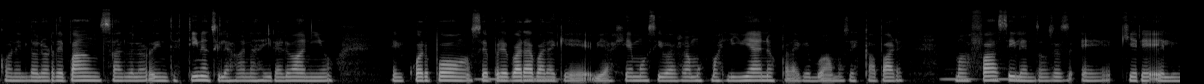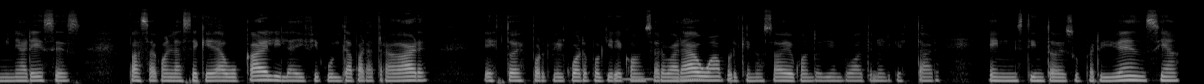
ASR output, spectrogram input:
con el dolor de panza, el dolor de intestinos y las ganas de ir al baño el cuerpo se prepara para que viajemos y vayamos más livianos, para que podamos escapar más fácil, entonces eh, quiere eliminar heces, pasa con la sequedad bucal y la dificultad para tragar. Esto es porque el cuerpo quiere conservar agua, porque no sabe cuánto tiempo va a tener que estar en instinto de supervivencia.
